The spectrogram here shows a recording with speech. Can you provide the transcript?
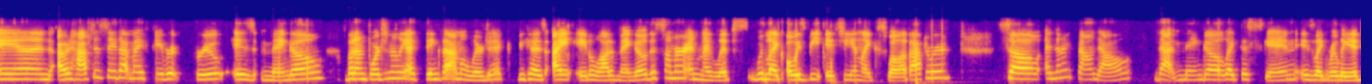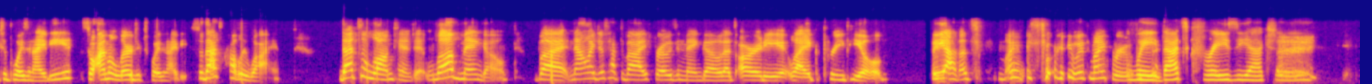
and I would have to say that my favorite fruit is mango, but unfortunately, I think that I'm allergic because I ate a lot of mango this summer and my lips would like always be itchy and like swell up afterward. So, and then I found out that mango, like the skin, is like related to poison ivy. So, I'm allergic to poison ivy. So, that's probably why. That's a long tangent. Love mango, but now I just have to buy frozen mango that's already like pre-peeled. But yeah, that's my story with my fruit. Wait, that's crazy actually.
